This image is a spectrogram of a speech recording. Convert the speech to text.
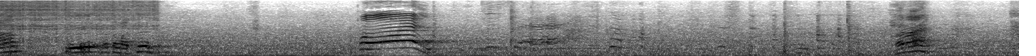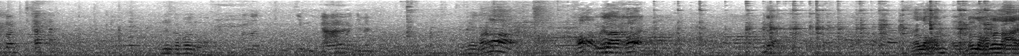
ามสี่แล้วตวัดขึ้น เห็นไหมนึ่งกระเบื้องเหรอมันจิ้มการมันใช่ไหมแล้วก็เคาะเวลาเคาะเนี่ยมันหลอมมันหลอมละลาย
